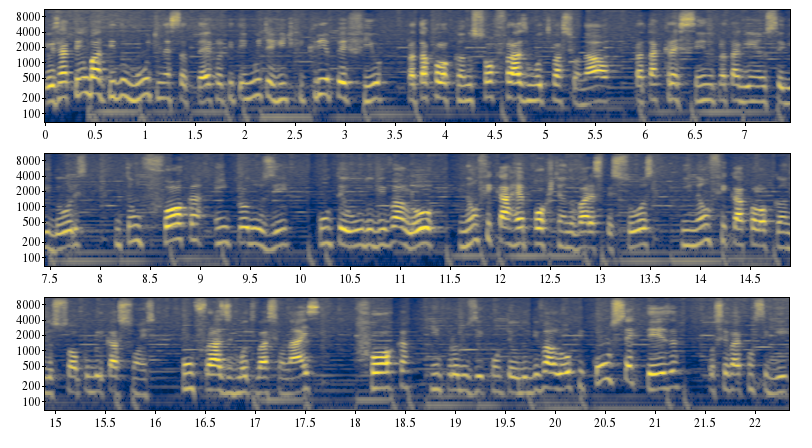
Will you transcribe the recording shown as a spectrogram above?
Eu já tenho batido muito nessa tecla que tem muita gente que cria perfil para estar tá colocando só frase motivacional, para estar tá crescendo, para estar tá ganhando seguidores. Então, foca em produzir conteúdo de valor, não ficar repostando várias pessoas e não ficar colocando só publicações com frases motivacionais foca em produzir conteúdo de valor que com certeza você vai conseguir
